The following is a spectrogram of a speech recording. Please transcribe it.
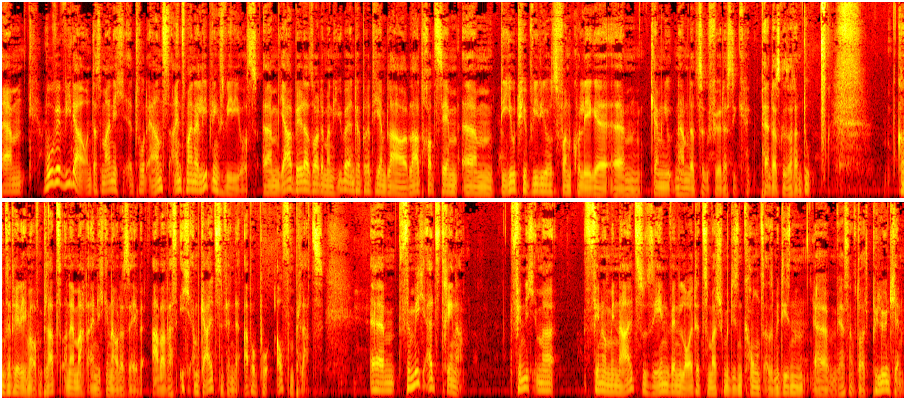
Ähm, wo wir wieder, und das meine ich äh, tot ernst, eins meiner Lieblingsvideos. Ähm, ja, Bilder sollte man nicht überinterpretieren, bla bla bla. Trotzdem, ähm, die YouTube-Videos von Kollege ähm, Cam Newton haben dazu geführt, dass die Panthers gesagt haben, du, konzentriere dich mal auf den Platz und er macht eigentlich genau dasselbe. Aber was ich am geilsten finde, apropos auf dem Platz, ähm, für mich als Trainer finde ich immer phänomenal zu sehen, wenn Leute zum Beispiel mit diesen Cones, also mit diesen, äh, wie heißt das auf Deutsch, Pylönchen,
